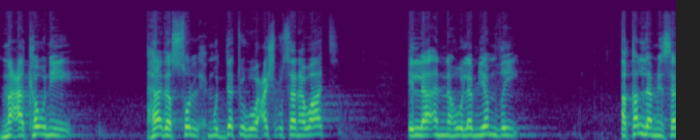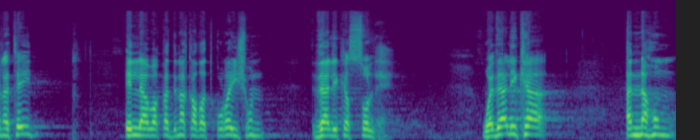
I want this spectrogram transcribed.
مع كون هذا الصلح مدته عشر سنوات إلا أنه لم يمضي أقل من سنتين إلا وقد نقضت قريش ذلك الصلح. وذلك أنهم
